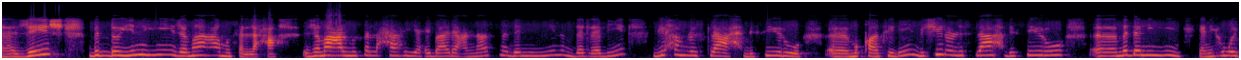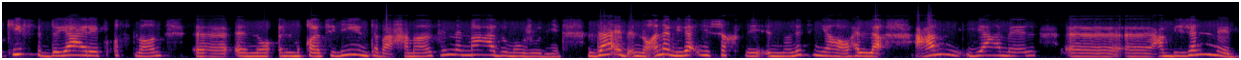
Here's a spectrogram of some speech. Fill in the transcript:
جيش بده ينهي جماعة مسلحة. الجماعة المسلحة هي عبارة عن ناس مدنيين مدربين بيحملوا سلاح بيصيروا آه، مقاتلين بيشيلوا السلاح بيصيروا آه، مدنيين. يعني هو كيف بده يعرف أصلا أنه المقاتلين تبع حماس هن ما عادوا موجودين. زائد أنه أنا برأيي الشخصي أنه نتنياهو هلأ عم يعمل عم بيجند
